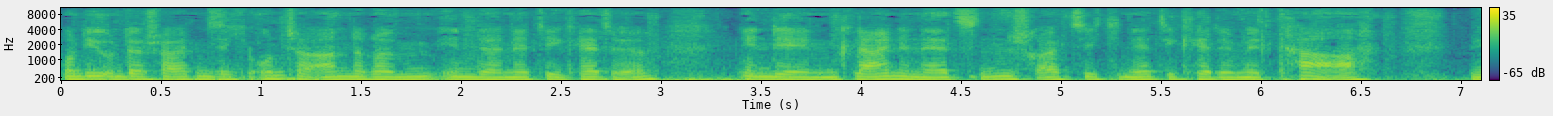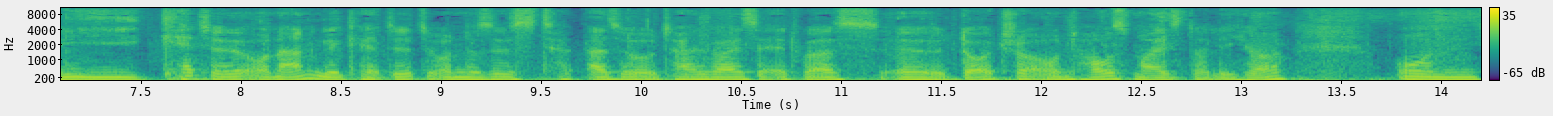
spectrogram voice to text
und die unterscheiden sich unter anderem in der Netiquette. In den kleinen Netzen schreibt sich die Netiquette mit K wie Kette und angekettet und es ist also teilweise etwas äh, deutscher und hausmeisterlicher. Und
